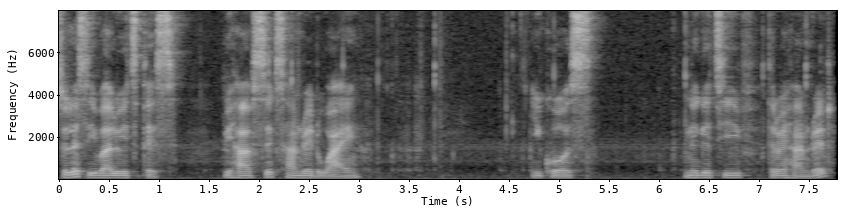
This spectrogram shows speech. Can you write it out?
So let's evaluate this. We have 600y equals negative 300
